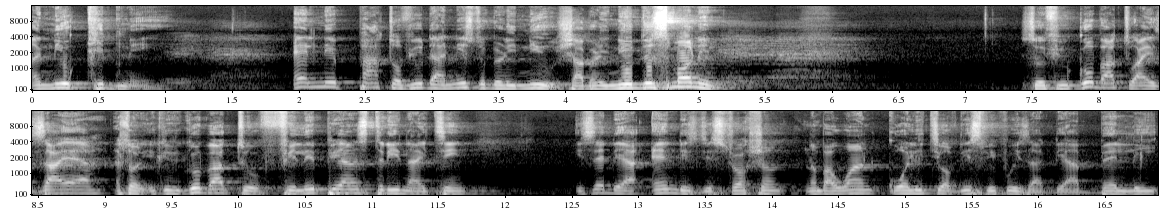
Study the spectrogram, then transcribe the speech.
a new kidney. Any part of you that needs to be renewed shall be renewed this morning. So if you go back to Isaiah, uh, sorry, if you go back to Philippians 3:19, he said their end is destruction. Number one quality of these people is that their belly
